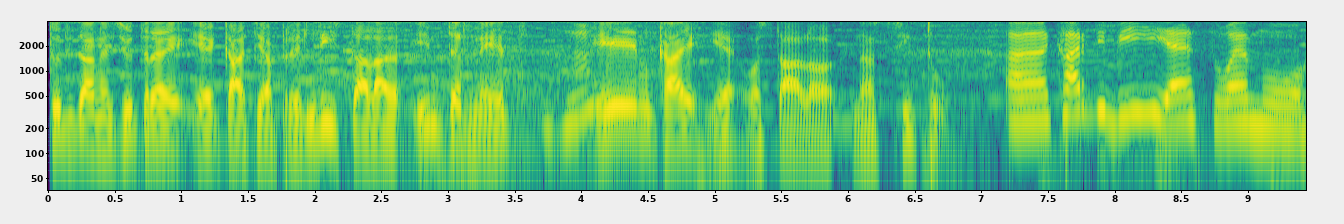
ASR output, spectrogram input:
Tudi danes zjutraj je Katja prelistala internet uh -huh. in kaj je ostalo na situ. Uh, Cardi B je svojemu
